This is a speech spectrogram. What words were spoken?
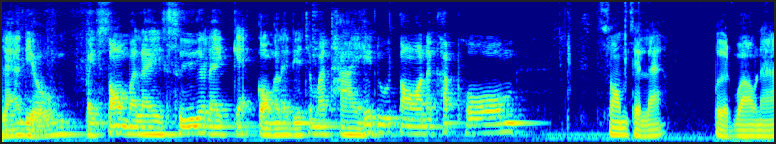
แล้วเดี๋ยวไปซ่อมอะไรซื้ออะไรแกะกล่องอะไรเดี๋ยวจะมาถ่ายให้ดูต่อนะครับผมซ่อมเสร็จแล้ว เปิดวาล์วน้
